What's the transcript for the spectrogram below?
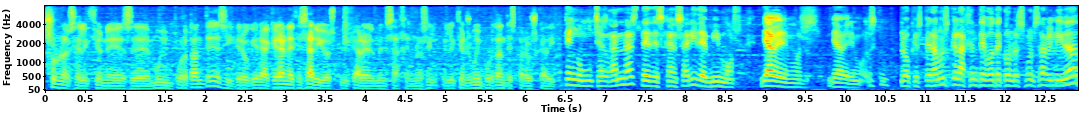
Son unas elecciones eh, muy importantes y creo que era, que era necesario explicar el mensaje, unas elecciones muy importantes para Euskadi. Tengo muchas ganas de descansar y de mimos, ya veremos, ya veremos. Lo que esperamos es que la gente vote con responsabilidad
